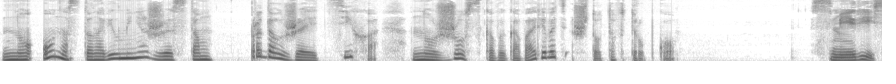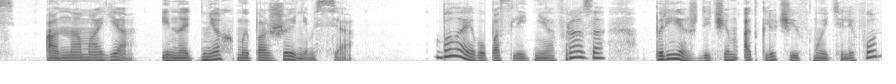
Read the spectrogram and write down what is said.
но он остановил меня жестом, продолжая тихо, но жестко выговаривать что-то в трубку. «Смирись, она моя, и на днях мы поженимся», была его последняя фраза, прежде чем, отключив мой телефон,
